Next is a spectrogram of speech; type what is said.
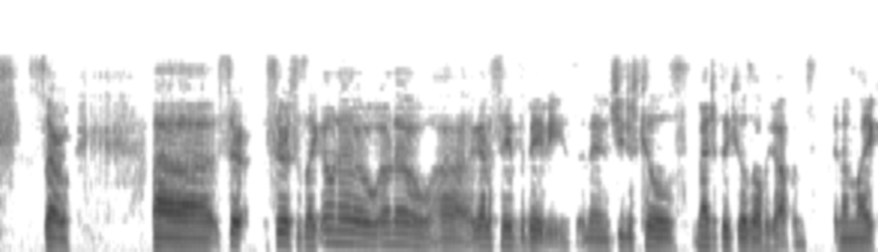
so uh, Cir- Cirrus is like, oh no, oh no, uh, I gotta save the babies, and then she just kills, magically kills all the goblins, and I'm like,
